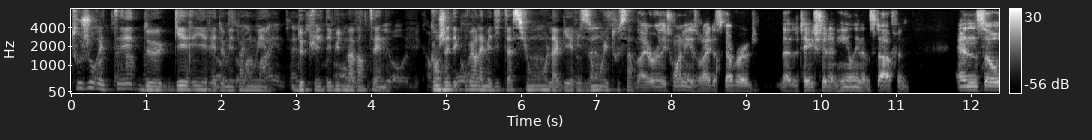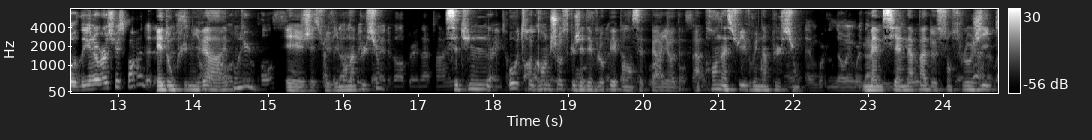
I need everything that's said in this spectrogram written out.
toujours été de guérir et de m'épanouir depuis le début de ma vingtaine, quand j'ai découvert la méditation, la guérison et tout ça. Et donc l'univers a répondu, et j'ai suivi mon impulsion. C'est une autre grande chose que j'ai développée pendant cette période, apprendre à suivre une impulsion, même si elle n'a pas de sens logique,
